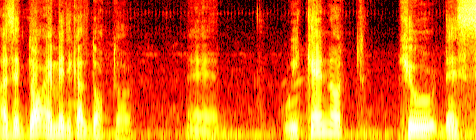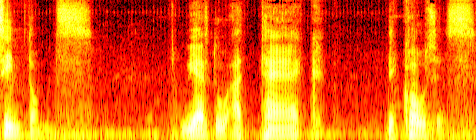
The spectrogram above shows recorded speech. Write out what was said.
as a, do, a medical doctor, uh, we cannot cure the symptoms. We have to attack the causes.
